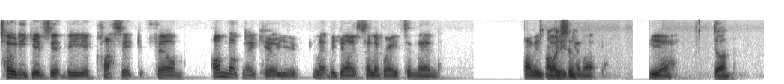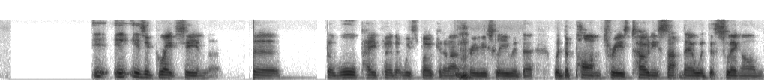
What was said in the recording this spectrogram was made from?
Tony gives it the classic film. I'm not going to kill you. Let the guy celebrate and then have his body Ice him. come up. Yeah, Done. it, it is a great scene. The the wallpaper that we've spoken about previously with the with the palm trees. Tony sat there with the sling on,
